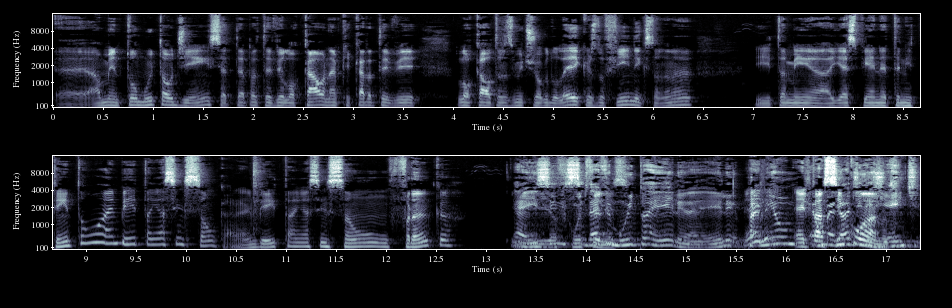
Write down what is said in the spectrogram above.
é, aumentou muito a audiência, até pra TV local, né, porque cada TV local transmite o jogo do Lakers, do Phoenix, né, e também a ESPN e a TNT, então a NBA tá em ascensão, cara. A NBA tá em ascensão franca. É, isso se muito deve feliz. muito a ele, né? Ele, pra Ele- mim, é, um, ele é tá o melhor cinco anos. dirigente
